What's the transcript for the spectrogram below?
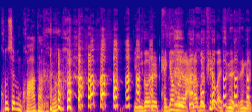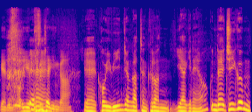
컨셉은 과하다, 그죠? 이거를 배경을 알아볼 필요가 있습니다. 제 생각에는 어, 이게 예. 무슨 책인가? 예, 거의 위인전 같은 그런 이야기네요. 근데 지금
